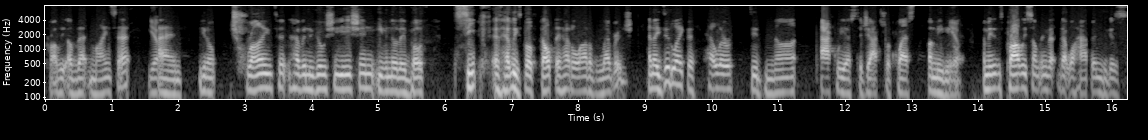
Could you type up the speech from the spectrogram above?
probably of that mindset. Yep. And, you know, trying to have a negotiation, even though they both see, at least both felt they had a lot of leverage. And I did like that Heller did not acquiesce to Jack's request immediately. Yep. I mean, it's probably something that, that will happen because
